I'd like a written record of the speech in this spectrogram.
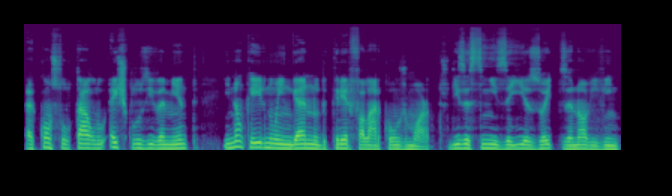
a consultá-lo exclusivamente e não cair no engano de querer falar com os mortos. Diz assim Isaías 8, 19 e 20:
